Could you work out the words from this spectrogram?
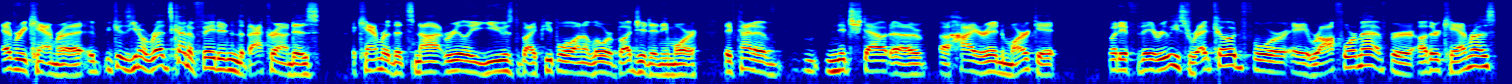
every camera because you know red's kind of faded in the background as a camera that's not really used by people on a lower budget anymore. They've kind of niched out a, a higher end market. But if they release Redcode for a raw format for other cameras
